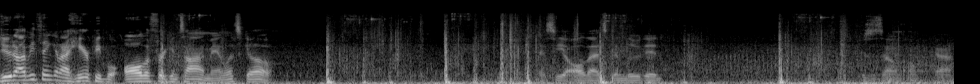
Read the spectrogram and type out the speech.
Dude, I be thinking I hear people all the freaking time, man. Let's go. I see all that's been looted. There's a zone. Oh my god.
